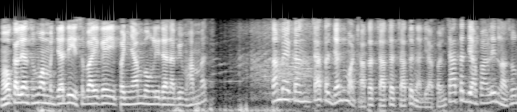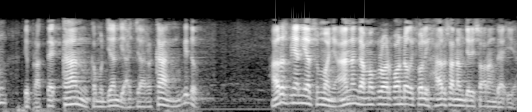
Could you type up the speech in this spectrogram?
Mau kalian semua menjadi sebagai penyambung lidah Nabi Muhammad? Sampaikan. Catat. Jangan mau catat, catat, catat. Nggak diapalin. Catat diapalin langsung dipraktekkan. Kemudian diajarkan. Begitu. Harus punya niat semuanya. Anak nggak mau keluar pondok kecuali harus anak menjadi seorang dai.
